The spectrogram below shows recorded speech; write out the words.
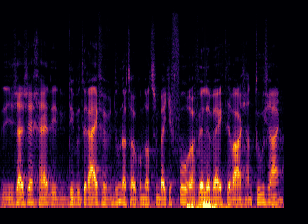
je zou zeggen, hè, die, die bedrijven doen dat ook omdat ze een beetje vooraf willen weten waar ze aan toe zijn.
